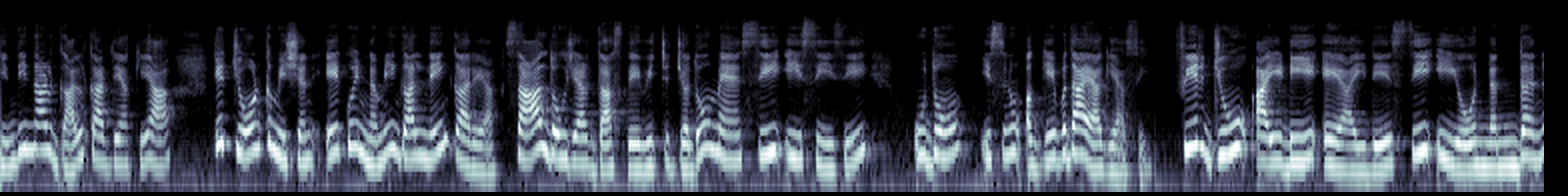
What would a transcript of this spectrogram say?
ਹਿੰਦੀ ਨਾਲ ਗੱਲ ਕਰਦਿਆਂ ਕਿਹਾ ਕਿ ਚੋਣ ਕਮਿਸ਼ਨ ਇਹ ਕੋਈ ਨਵੀਂ ਗੱਲ ਨਹੀਂ ਕਰ ਰਿਹਾ। ਸਾਲ 2010 ਦੇ ਵਿੱਚ ਜਦੋਂ ਮੈਂ CEC ਸੀ ਉਦੋਂ ਇਸ ਨੂੰ ਅੱਗੇ ਵਧਾਇਆ ਗਿਆ ਸੀ। ਫਿਰ UIDAI ਦੇ CEO ਨੰਦਨ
